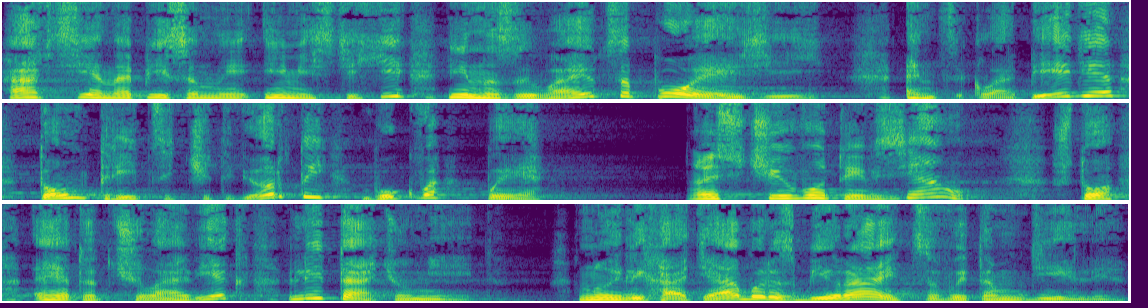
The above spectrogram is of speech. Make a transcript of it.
а все написанные ими стихи и называются поэзией. Энциклопедия, том 34, буква «П». А с чего ты взял, что этот человек летать умеет? Ну или хотя бы разбирается в этом деле?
